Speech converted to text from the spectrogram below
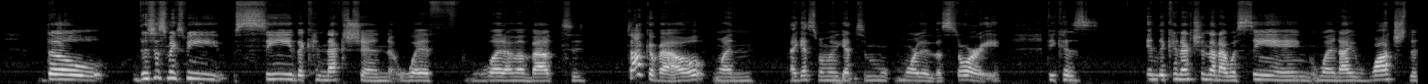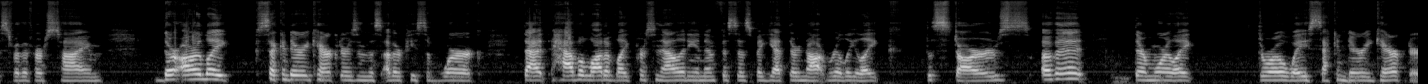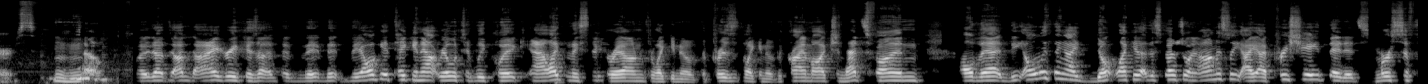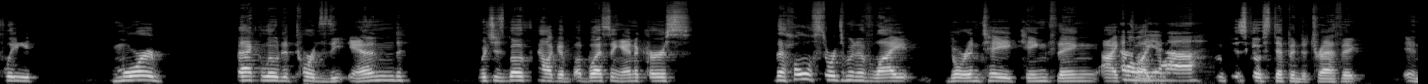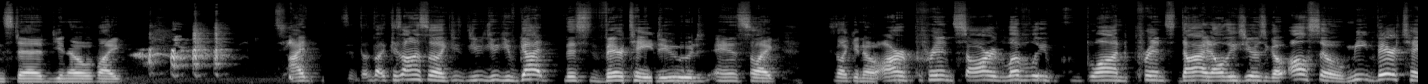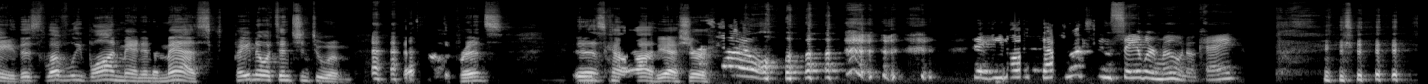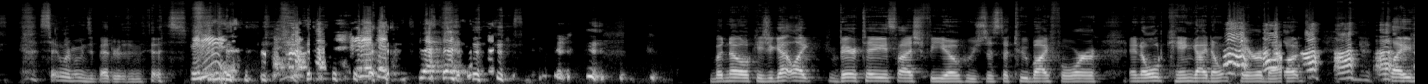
though, this just makes me see the connection with what I'm about to talk about when I guess when we get to more of the story, because in the connection that I was seeing when I watched this for the first time, there are like secondary characters in this other piece of work that have a lot of like personality and emphasis, but yet they're not really like the stars of it. They're more like throwaway secondary characters. Mhm. So But I, I agree because they, they they all get taken out relatively quick, and I like that they stick around for like you know the prison, like you know the crime auction. That's fun, all that. The only thing I don't like about the special, and honestly, I appreciate that it's mercifully more backloaded towards the end, which is both kind of like a, a blessing and a curse. The whole Swordsman of Light, Dorente King thing, I oh like yeah. just go step into traffic instead. You know, like I because honestly, like you, you you've got this Verte dude, and it's like it's like you know our prince, our lovely blonde prince died all these years ago. Also, meet Verte, this lovely blonde man in a mask. Pay no attention to him. That's not the prince. It's kind of odd. Yeah, sure. Hey, you know that works in Sailor Moon. Okay, Sailor Moon's better than this. it is. it is. But no, because you got like Verte slash Fio, who's just a two by four, an old king I don't care about. Like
